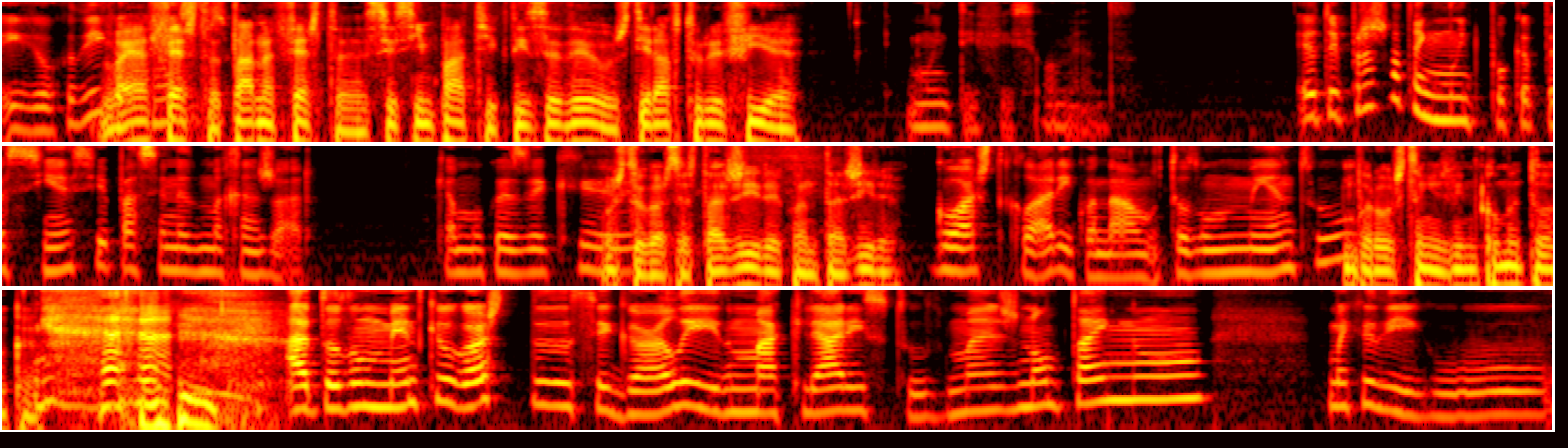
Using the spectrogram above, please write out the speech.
e eu digo, Vai eu à festa, está na festa, ser simpático, diz adeus, tira a fotografia. Muito dificilmente. Eu tenho, para já tenho muito pouca paciência para a cena de me arranjar. Que é uma coisa que Mas tu gostas de estar gira quando está gira. gosto, claro, e quando há todo um momento. Embora hoje tenhas vindo com uma touca. Há todo um momento que eu gosto de ser girly e de me maquilhar isso tudo, mas não tenho. Como é que eu digo?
